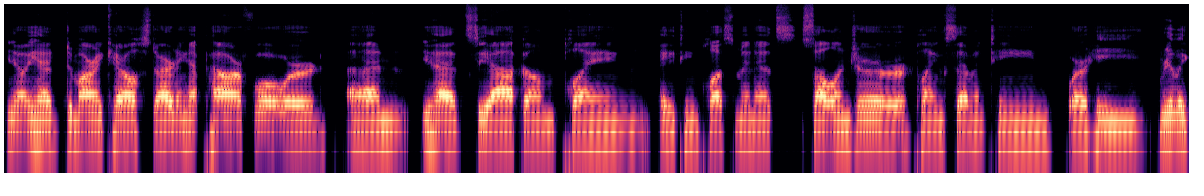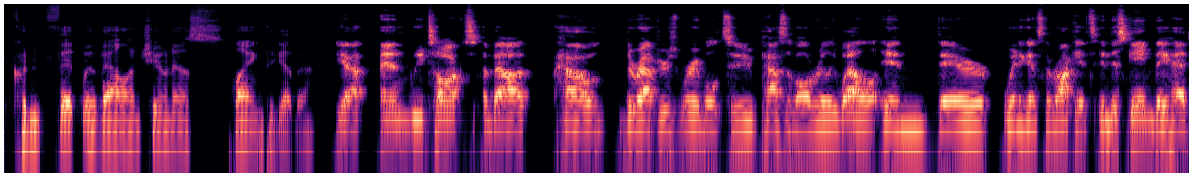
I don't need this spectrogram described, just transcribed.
you know he had DeMarre Carroll starting at power forward and you had Siakam playing 18 plus minutes, Sullinger playing 17, where he really couldn't fit with Valanciunas playing together. Yeah, and we talked about how the Raptors were able to pass the ball really well in their win against the Rockets. In this game, they had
